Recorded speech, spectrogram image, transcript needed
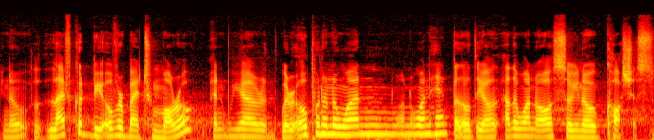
You know, life could be over by tomorrow and we are, we're open on the one, on one hand, but on the other one also, you know, cautious.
